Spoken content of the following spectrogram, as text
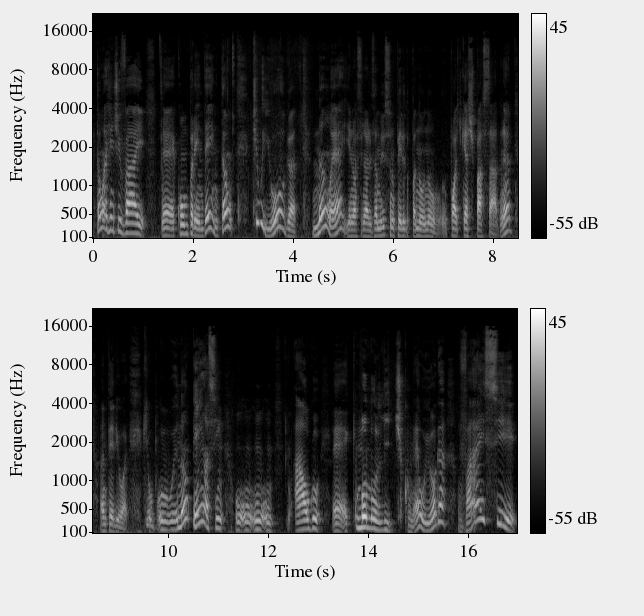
Então a gente vai é, compreender, então, que o yoga não é, e nós finalizamos isso no período no, no podcast passado, né, anterior, que o, o não tem assim um, um, um algo é, monolítico, né? O yoga vai se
